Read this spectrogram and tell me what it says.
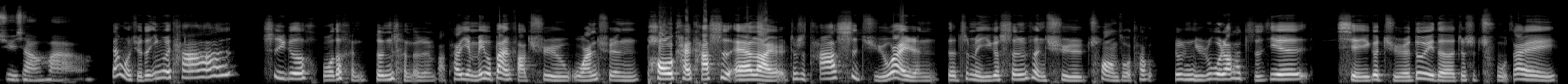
具象化了。但我觉得，因为他是一个活得很真诚的人吧，他也没有办法去完全抛开他是 ally，就是他是局外人的这么一个身份去创作。他就是你如果让他直接写一个绝对的，就是处在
